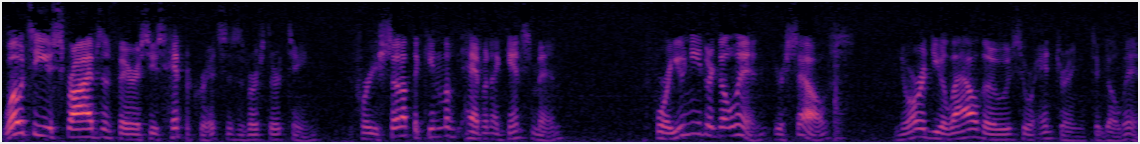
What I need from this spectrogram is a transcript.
Woe to you, scribes and Pharisees, hypocrites, this is verse 13, for you shut up the kingdom of heaven against men, for you neither go in yourselves, nor do you allow those who are entering to go in.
